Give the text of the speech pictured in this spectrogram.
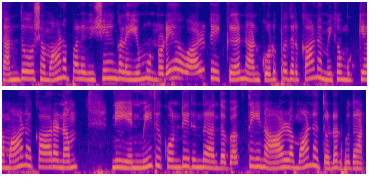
சந்தோஷமான பல விஷயங்களையும் உன்னுடைய வாழ்க்கைக்கு நான் கொடுப்பதற்கான மிக முக்கியமான காரணம் நீ என் மீது கொண்டிருந்த அந்த பக்தியின் ஆழமான தொடர்புதான்.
